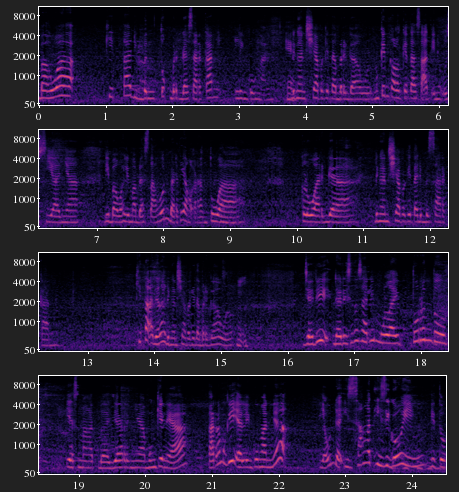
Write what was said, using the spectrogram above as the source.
bahwa kita dibentuk berdasarkan lingkungan yeah. dengan siapa kita bergaul mungkin kalau kita saat ini usianya di bawah 15 tahun berarti yang orang tua hmm. keluarga dengan siapa kita dibesarkan kita adalah dengan siapa kita bergaul hmm. jadi dari situ saya mulai turun tuh ya semangat belajarnya mungkin ya. Karena mungkin ya lingkungannya ya udah sangat easy going gitu.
